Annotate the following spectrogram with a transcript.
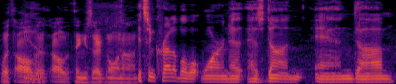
with all Yeah. the all the things that are going on. It's incredible what Warren ha- has done. And, um,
